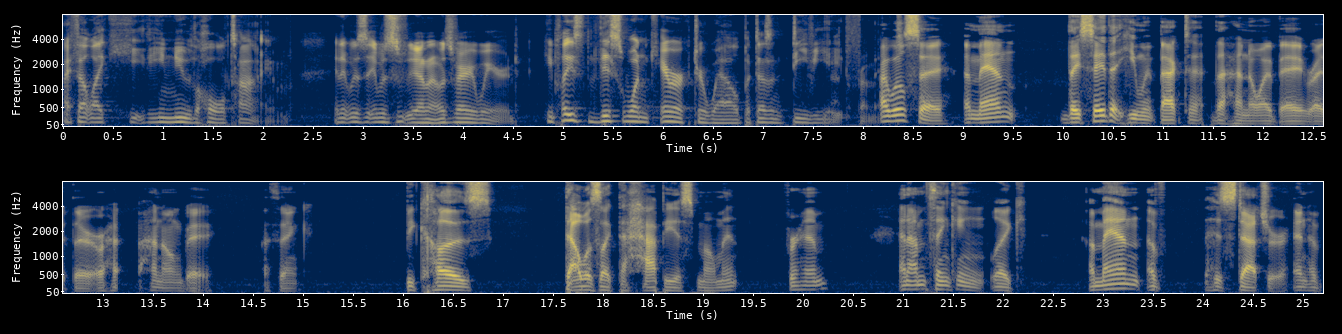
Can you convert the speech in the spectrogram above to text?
i felt like he, he knew the whole time and it was it was you know it was very weird he plays this one character well but doesn't deviate from it I will say, a man. They say that he went back to the Hanoi Bay right there, or ha- Hanong Bay, I think, because that was like the happiest moment for him. And I'm thinking, like, a man of his stature and have,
